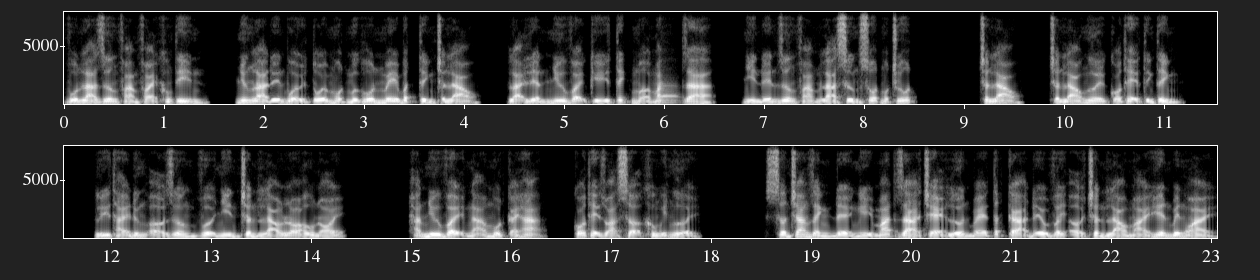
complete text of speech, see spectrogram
Vốn là Dương Phàm phải không tin, nhưng là đến buổi tối một mực hôn mê bất tỉnh Trần Lao, lại liền như vậy kỳ tích mở mắt ra, nhìn đến Dương Phàm là sướng sốt một chút. Trần Lão, Trần Lão ngươi có thể tính tỉnh. Lý Thái đứng ở giường vừa nhìn Trần Lão lo âu nói. Hắn như vậy ngã một cái hạ, có thể dọa sợ không ít người. Sơn Trang dành để nghỉ mát già trẻ lớn bé tất cả đều vây ở Trần Lão mái hiên bên ngoài,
